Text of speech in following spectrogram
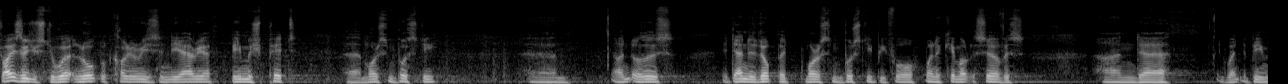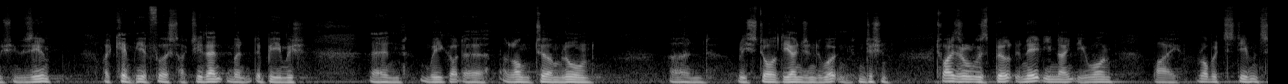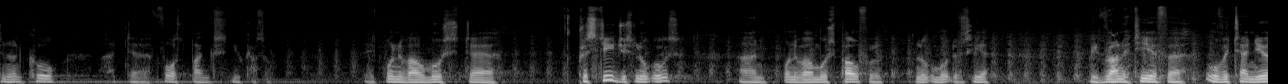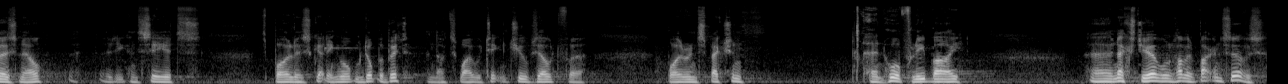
So I used to work in local collieries in the area, Beamish Pit, uh, Morrison Busty, um, and others. It ended up at Morrison Busty before, when it came out of service, and uh, it went to Beamish Museum. I came here first actually, then went to Beamish, and we got a, a long-term loan and restored the engine to working condition. Twizell was built in 1891 by Robert Stephenson and Co. at uh, Forth Banks, Newcastle. It's one of our most uh, prestigious locos and one of our most powerful locomotives here. We've run it here for over 10 years now. As you can see, its, its boiler's getting opened up a bit, and that's why we're taking tubes out for boiler inspection. And hopefully by Uh, next year, we'll have it back in service.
